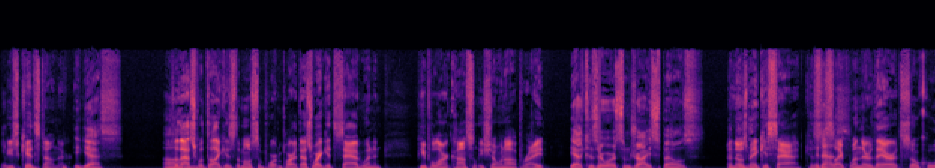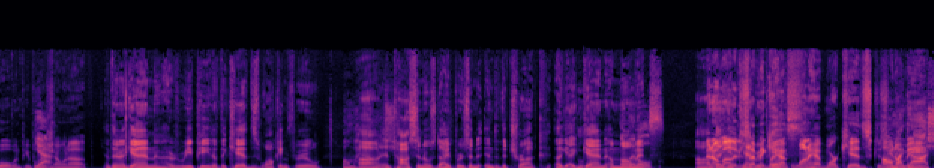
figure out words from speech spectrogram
these kids down there. Yes. so that's what like is the most important part. That's why I get sad when people aren't constantly showing up, right? Yeah, because there were some dry spells. And those make you sad because It it's does. like when they're there, it's so cool when people Yeah. are showing up. And then again, a repeat of the kids walking through Oh, my uh, and tossing those diapers in, into the truck. Again, a moment. uh, I know, that you Molly. Does can't that make you ha- want to have more kids? Because Oh you know my me. gosh.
